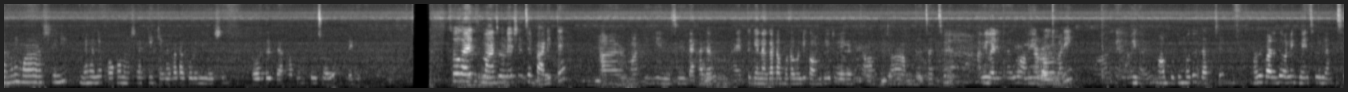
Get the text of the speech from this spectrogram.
এখনও মা আসেনি। দেখা যাক কখন আসে, আর কি কেনাকাটা করে নিয়ে আসে। তোমাদের দেখাবো। তো চলো, দেখে তো গাইজ মা চলে এসেছে বাড়িতে। আর মাকে গিয়ে এনেছে, দেখা যাক। ভাইয়ের তো কেনাকাটা মোটামুটি কমপ্লিট হয়ে গেছে। যাওয়া আমি তো যাচ্ছে আমি বাড়িতে থাকব, আমি আর বাবা বাড়ি। আমি মা প্রথম বছর যাচ্ছে। আমাদের বাড়িতে অনেক মেয়ে ছেলে যাচ্ছে।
